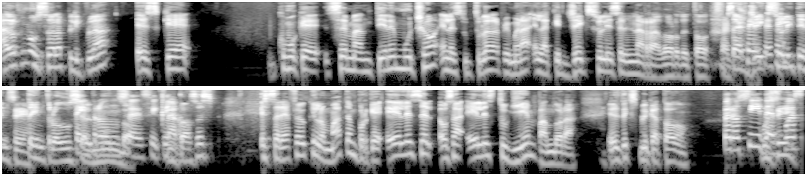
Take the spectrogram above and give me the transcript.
Algo que me gustó de la película es que como que se mantiene mucho en la estructura de la primera, en la que Jake Sully es el narrador de todo. O sea, Jake Sully te, introduce al mundo. Sí, claro. Entonces, estaría feo que lo maten porque él es el, o sea, él es tu guía en Pandora. Él te explica todo. Pero sí, pues después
